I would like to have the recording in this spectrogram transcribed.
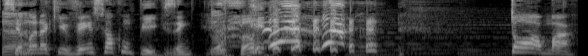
Ah. Semana que vem só com Pix, hein? Vamos- Toma!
